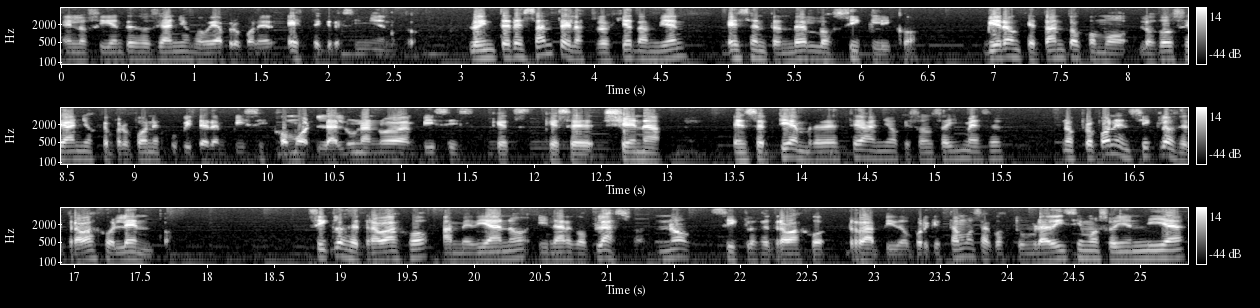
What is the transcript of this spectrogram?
en los siguientes 12 años me voy a proponer este crecimiento. Lo interesante de la astrología también es entender lo cíclico. Vieron que tanto como los 12 años que propone Júpiter en Pisces, como la luna nueva en Pisces que, que se llena en septiembre de este año, que son seis meses, nos proponen ciclos de trabajo lento ciclos de trabajo a mediano y largo plazo, no ciclos de trabajo rápido, porque estamos acostumbradísimos hoy en día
